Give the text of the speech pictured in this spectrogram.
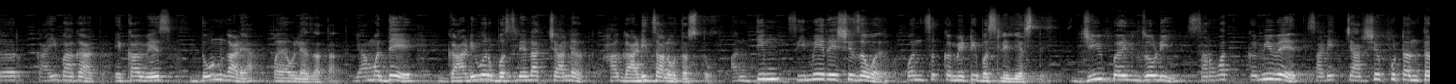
तर काही भागात एका वेळेस दोन गाड्या पळवल्या जातात. यामध्ये गाडीवर बसलेला चालक हा गाडी चालवत असतो. अंतिम सीमेरेषेजवळ पंच कमिटी बसलेली असते. जी बैलजोडी सर्वात कमी वेळेत साडेचारशे फूट अंतर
